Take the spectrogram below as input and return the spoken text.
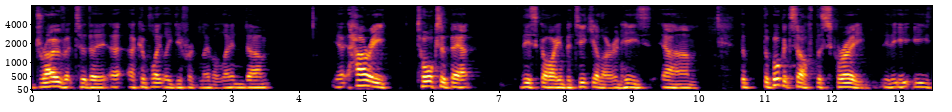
drove it to the a, a completely different level. And um, yeah, Hari talks about this guy in particular, and he's um, the the book itself, The Scream, he, he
